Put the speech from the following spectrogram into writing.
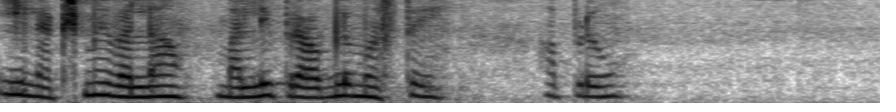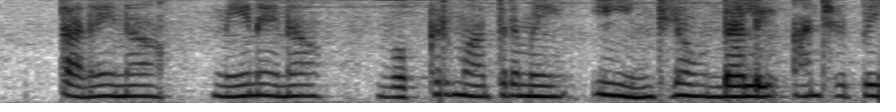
ఈ లక్ష్మి వల్ల మళ్ళీ ప్రాబ్లం వస్తే అప్పుడు తనైనా నేనైనా ఒక్కరు మాత్రమే ఈ ఇంట్లో ఉండాలి అని చెప్పి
